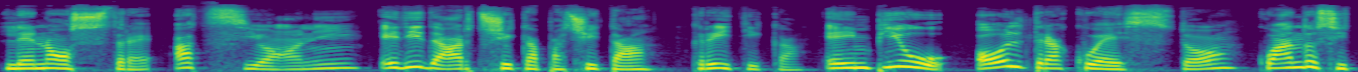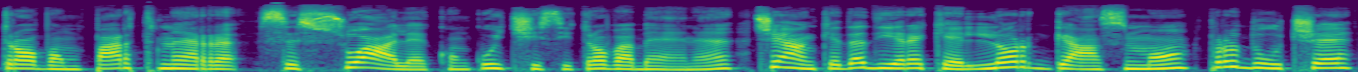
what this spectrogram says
le nostre azioni e di darci capacità critica. E in più, oltre a questo, quando si trova un partner sessuale con cui ci si trova bene, c'è anche da dire che l'orgasmo produce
